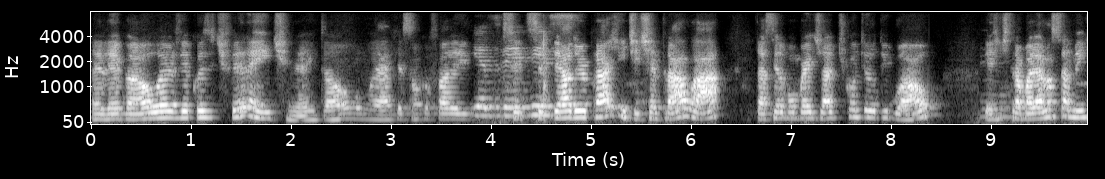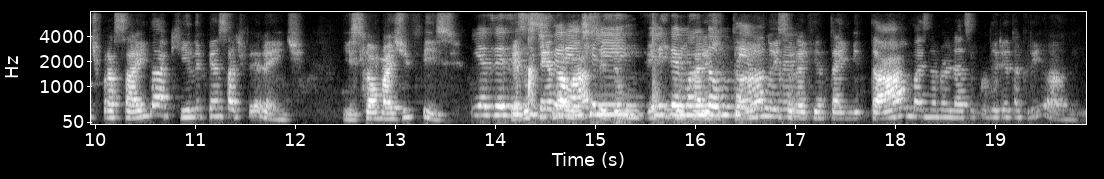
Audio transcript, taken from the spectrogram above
é legal é ver coisa diferente, né? Então, é a questão que eu falei, ser vezes. desafiador pra gente. A gente entrar lá, tá sendo bombardeado de conteúdo igual, e a gente trabalhar nossa mente para sair daquilo e pensar diferente. Isso que é o mais difícil. E às vezes você lá, diferente, você vê um ele, vídeo ele demanda um editando tempo. e você né? vai tentar imitar, mas na verdade você poderia estar criando.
